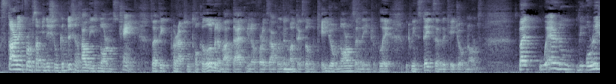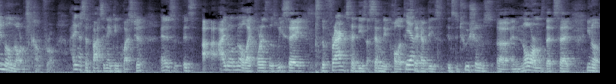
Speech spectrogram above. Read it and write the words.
starting from some initial conditions, how these norms change. So I think perhaps we'll talk a little bit about that, you know, for example, in the mm-hmm. context of the cage of norms and the interplay between states and the cage of norms. But where do the original norms come from? I think that's a fascinating question. And it's, it's I, I don't know. Like, for instance, we say the Franks had these assembly politics. Yeah. They have these institutions uh, and norms that said, you know,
